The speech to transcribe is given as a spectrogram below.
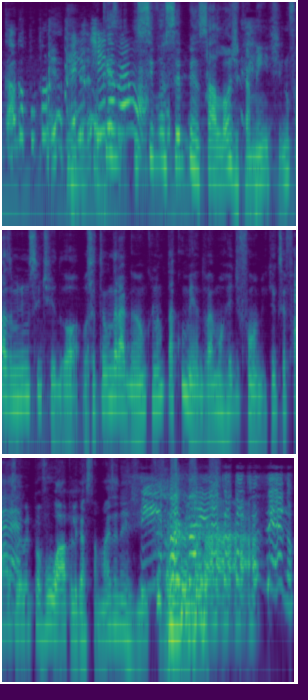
caga pro planeta, Ele entendeu? tira Porque, mesmo. Se você pensar logicamente, não faz o mínimo sentido. Ó, você tem um dragão que não tá comendo, vai morrer de fome. O que, que você faz? É. Leva ele pra voar, pra ele gastar mais energia. Sim, é isso que eu tô dizendo.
